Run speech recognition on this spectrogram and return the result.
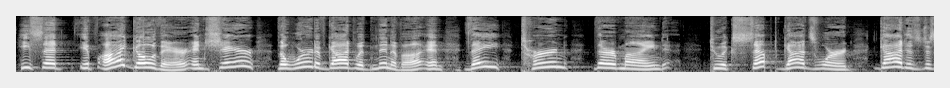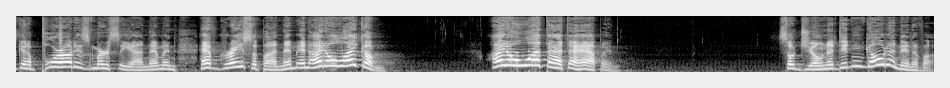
He said, If I go there and share the word of God with Nineveh and they turn their mind to accept God's word, God is just going to pour out his mercy on them and have grace upon them, and I don't like them. I don't want that to happen. So Jonah didn't go to Nineveh.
